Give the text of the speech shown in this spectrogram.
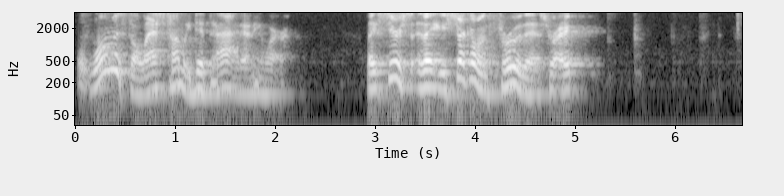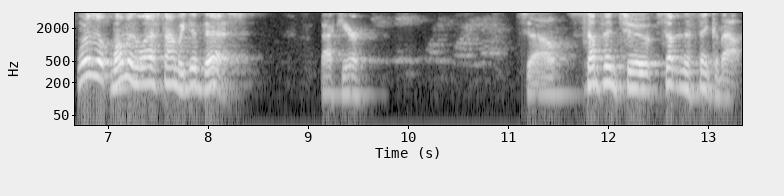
When was the last time we did that anywhere? Like seriously, like you start going through this, right? When was, when was the last time we did this? Back here. So something to something to think about.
